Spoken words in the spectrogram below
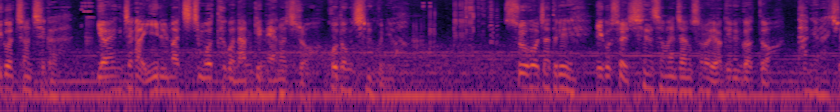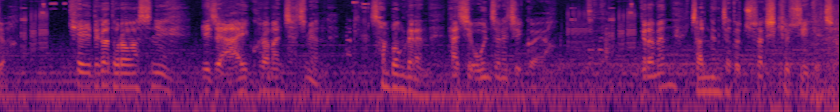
이곳 전체가 여행자가 일을 마치지 못하고 남긴 에너지로 고동치는군요. 수호자들이 이곳을 신성한 장소로 여기는 것도 당연하죠. 케이드가 돌아왔으니 이제 아이코라만 찾으면 선봉대는 다시 온전해질 거예요. 그러면 전능자도 추락시킬 수 있겠죠.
